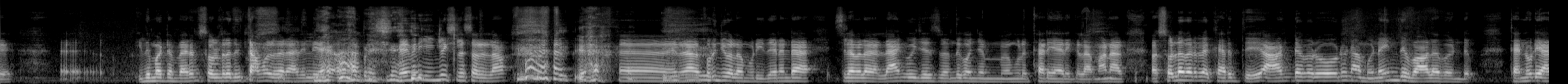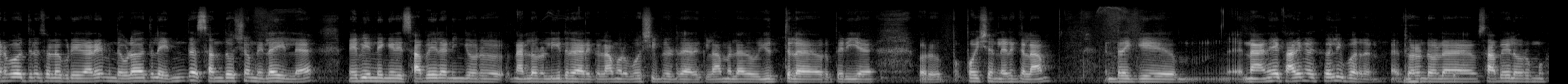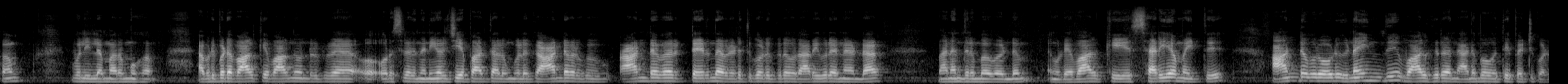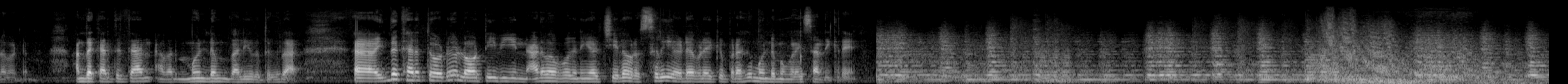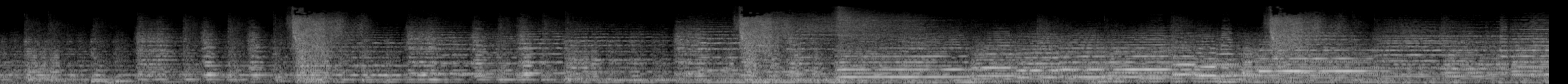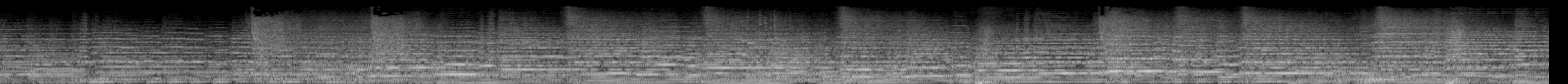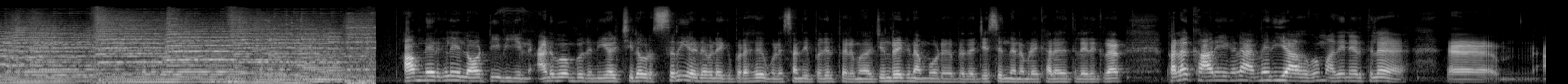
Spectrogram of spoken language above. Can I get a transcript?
இது மட்டும் வெறும் சொல்றதுக்கு தமிழ் வராது இல்லையா? மேபி இங்கிலீஷ்ல சொல்லலாம். என்னால புரிஞ்சு கொள்ள முடியுது. ஏனெண்டா சில பல லாங்குவேஜஸ் வந்து கொஞ்சம் உங்களுக்கு தடையா இருக்கலாம். ஆனால் சொல்ல வர்ற கருத்து ஆண்டவரோடு நாம் இணைந்து வாழ வேண்டும். தன்னுடைய அனுபவத்தில் சொல்லக்கூடிய காரியம் இந்த உலகத்துல எந்த சந்தோஷம் நிலை இல்லை. மேபி இன்றைக்கு சபையில நீங்க ஒரு நல்ல ஒரு லீடரா இருக்கலாம் ஒரு worship லீடரா இருக்கலாம் இல்லை ஒரு யுத்தில் ஒரு பெரிய ஒரு பொசிஷன்ல இருக்கலாம். இன்றைக்கு நான் அநேக காரியங்களை கேள்விப்படுறேன். டொரண்டோவில் சபையில் ஒரு முகம் வெளியில் மறுமுகம். அப்படிப்பட்ட வாழ்க்கை வாழ்ந்து கொண்டிருக்கிற ஒரு சிலர் இந்த நிகழ்ச்சியை பார்த்தால் உங்களுக்கு ஆண்டவர் ஆண்டவர்கிட்ட இருந்து அவர் எடுத்து கொடுக்கிற ஒரு அறிவுரை என்னென்றால் மனம் திரும்ப வேண்டும். எங்களுடைய வாழ்க்கையை சரியமைத்து ஆண்டவரோடு இணைந்து வாழ்கிற அந்த அனுபவத்தை பெற்றுக்கொள்ள வேண்டும். அந்த கருத்தை தான் அவர் மீண்டும் வலியுறுத்துகிறார். இந்த கருத்தோடு லா டிவியின் அனுபவ நிகழ்ச்சியில் ஒரு சிறிய இடைவெளிக்கு பிறகு மீண்டும் உங்களை சந்திக்கிறேன். ஆம்நேர்களே லா டிவியின் அனுபவம்பது நிகழ்ச்சியில் ஒரு சிறிய இடைவெளிக்கு பிறகு உங்களை சந்திப்பதில் பெருமகிழ்ச்சி. இன்றைக்கு நம்மோட பிரதர் ஜெசிந்த நம்முடைய கழகத்தில் இருக்கிறார். பல காரியங்களை அமைதியாகவும் அதே நேரத்தில்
